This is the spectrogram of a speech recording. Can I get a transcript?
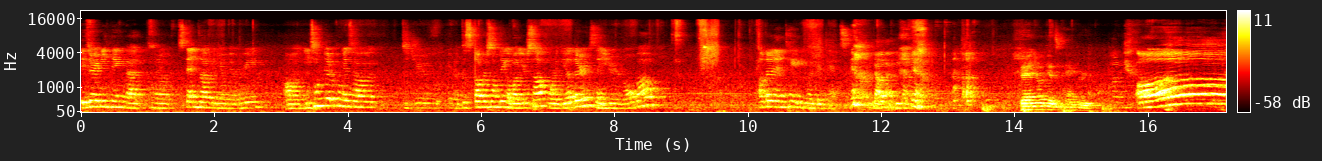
is there anything that kind of stands out in your memory? 어, 이 성대를 통해서 did you, you know, discover something about yourself or the others that you didn't know about? Other than Taylor with your dance. got that, yeah. Daniel gets angry. Oh!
